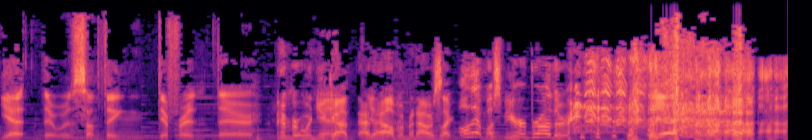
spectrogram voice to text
yet there was something different there. Remember when you And, got that you know- album and I was like, "Oh, that must be her brother." yeah.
